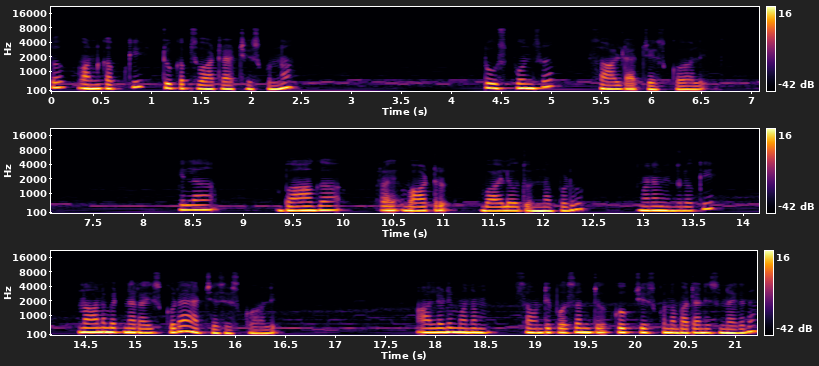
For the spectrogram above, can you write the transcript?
సో వన్ కప్కి టూ కప్స్ వాటర్ యాడ్ చేసుకున్న. టూ స్పూన్స్ సాల్ట్ యాడ్ చేసుకోవాలి. ఇలా బాగా రై వాటర్ బాయిల్ అవుతున్నప్పుడు మనం ఇందులోకి నానబెట్టిన రైస్ కూడా యాడ్ చేసేసుకోవాలి. ఆల్రెడీ మనం సెవెంటీ పర్సెంట్ కుక్ చేసుకున్న బఠానీస్ ఉన్నాయి కదా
